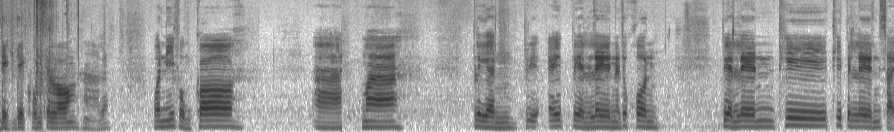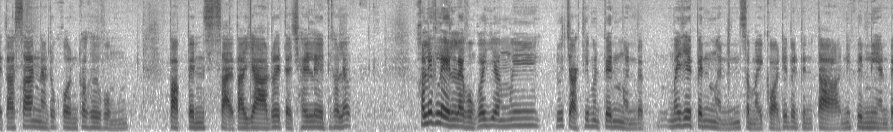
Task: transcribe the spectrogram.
เด็กๆคงจะร้องหาแล้ว วันนี้ผมก็ามาเปลี่ยนเปลี่ยนไอเปลี่ยนเลนนะทุกคน เปลี่ยนเลนที่ที่เป็นเลนสายตาสั้นนะทุกคนก็คือผมปรับเป็นสายตายาวด้วยแต่ใช้เลนที่เขาเรียกเขาเรียกเลนอะไรผมก็ยังไม่รู้จักที่มันเป็นเหมือนแบบ ไม่ใช่เป็นเหมือนสมัยก่อนที่เป็นเป็นตา นี่คือเนียนไป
